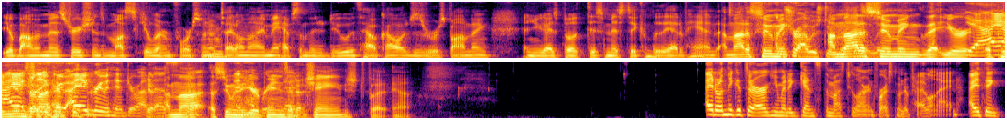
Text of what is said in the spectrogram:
the Obama administration's muscular enforcement of hmm. Title IX may have something to do with how colleges are responding, and you guys both dismissed it completely out of hand. I'm not assuming. I'm sure I was doing I'm that not for a assuming that your Yeah, I, I opinions actually on agree. it. I agree with Andrew on this. I'm not assuming And that your have written opinions it. have changed, but yeah. I don't think it's an argument against the muscular enforcement of Title IX. I think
